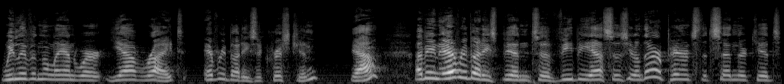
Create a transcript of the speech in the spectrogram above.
We live in the land where, yeah, right, everybody's a Christian. Yeah? I mean, everybody's been to VBSs. You know, there are parents that send their kids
